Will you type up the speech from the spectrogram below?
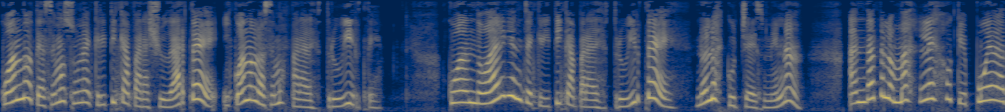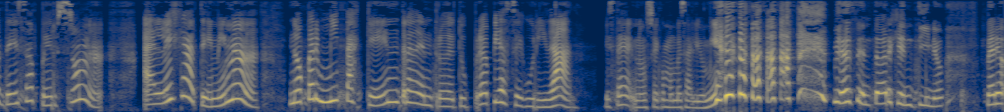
¿Cuándo te hacemos una crítica para ayudarte y cuándo lo hacemos para destruirte? Cuando alguien te critica para destruirte, no lo escuches, nena. Andate lo más lejos que puedas de esa persona. Aléjate, nena. No permitas que entre dentro de tu propia seguridad. ¿Viste? No sé cómo me salió mi, mi acento argentino. Pero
